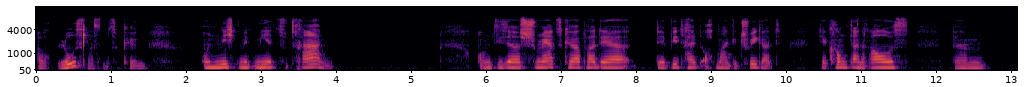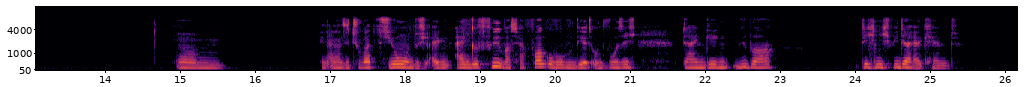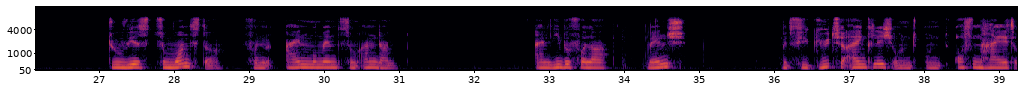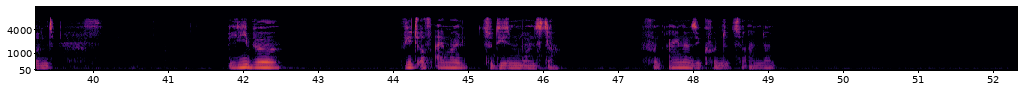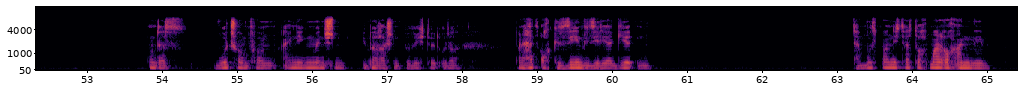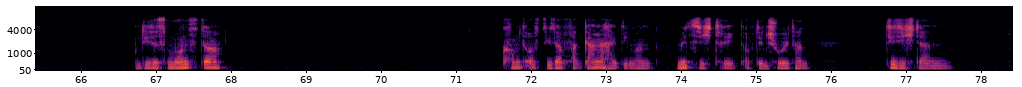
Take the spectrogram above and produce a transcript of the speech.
auch loslassen zu können und nicht mit mir zu tragen. Und dieser Schmerzkörper, der, der wird halt auch mal getriggert. Der kommt dann raus. Ähm, ähm, in einer Situation, durch ein, ein Gefühl, was hervorgehoben wird und wo sich dein Gegenüber dich nicht wiedererkennt. Du wirst zum Monster von einem Moment zum anderen. Ein liebevoller Mensch mit viel Güte eigentlich und, und Offenheit und Liebe wird auf einmal zu diesem Monster von einer Sekunde zur anderen. Und das wurde schon von einigen Menschen überraschend berichtet oder man hat auch gesehen, wie sie reagierten. Da muss man sich das doch mal auch annehmen. Und dieses Monster kommt aus dieser Vergangenheit, die man mit sich trägt auf den Schultern die sich dann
